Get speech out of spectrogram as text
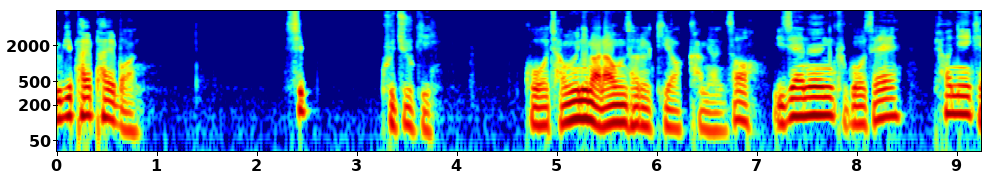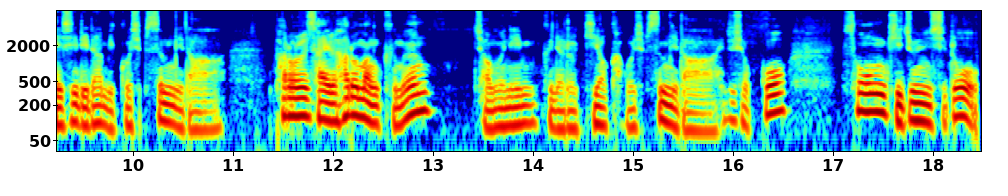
6288번 19주기 고 정은임 아나운서를 기억하면서 이제는 그곳에 편히 계시리라 믿고 싶습니다. 8월 4일 하루만큼은 정은임 그녀를 기억하고 싶습니다. 해주셨고 송기준 씨도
